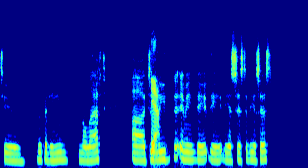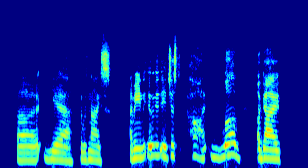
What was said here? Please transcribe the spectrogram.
to Lucas Digne on the left uh, to Yeah. lead, I mean, the, the, the assist of the assist. Uh, yeah, it was nice. I mean, it, it it just, oh, you love a guy,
